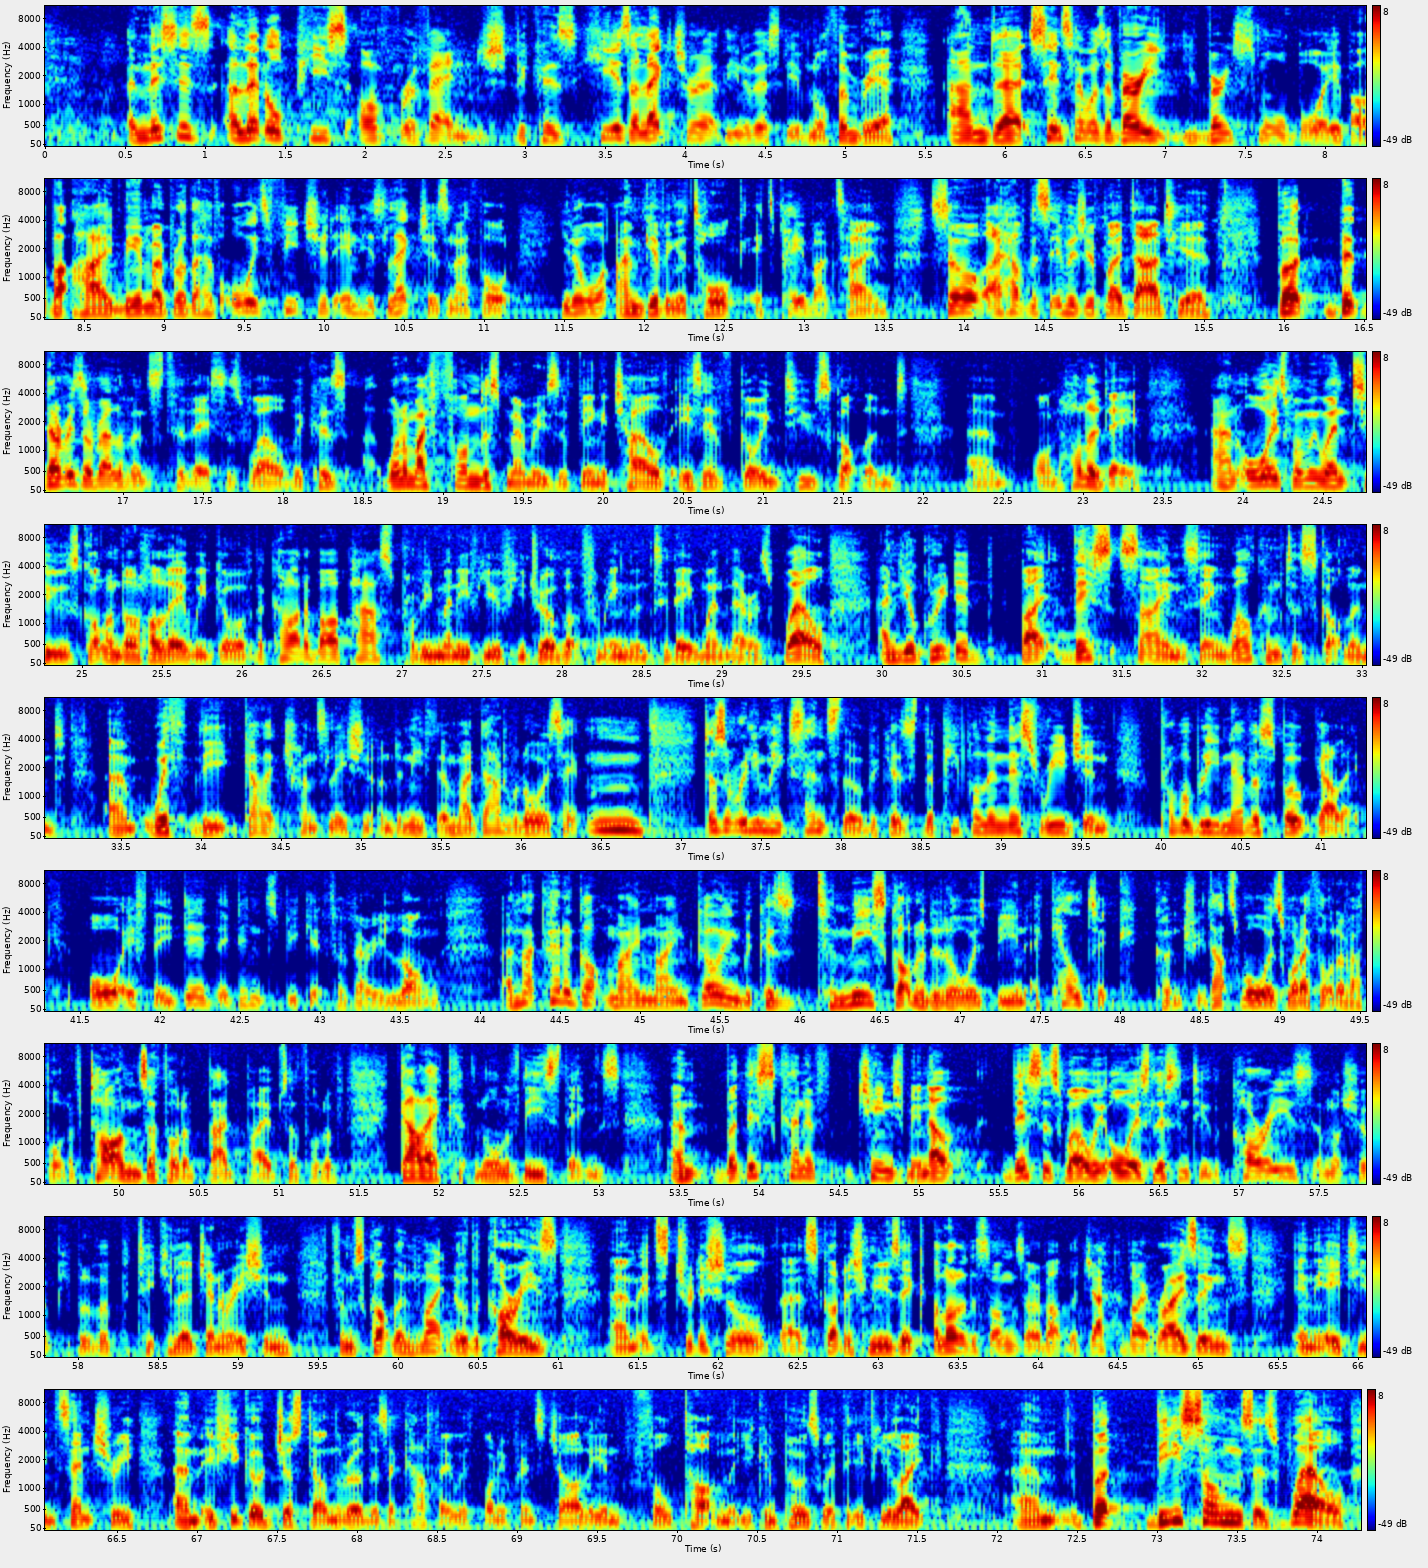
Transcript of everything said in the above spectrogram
And this is a little piece of revenge because he is a lecturer at the University of Northumbria. And uh, since I was a very, very small boy, about that high, me and my brother have always featured in his lectures. And I thought, you know what, I'm giving a talk, it's payback time. So I have this image of my dad here. But th- there is a relevance to this as well because one of my fondest memories of being a child is of going to Scotland um, on holiday. And always when we went to Scotland on holiday, we'd go over the Carter Pass. Probably many of you, if you drove up from England today, went there as well. And you're greeted by this sign saying, Welcome to Scotland, um, with the Gaelic translation underneath. And my dad would always say, mm, doesn't really make sense though, because the people in this region probably never spoke Gaelic. Or if they did, they didn't speak it for very long. And that kind of got my mind going because to me, Scotland had always been a Celtic country. That's always what I thought of. I thought of tons, I thought of bagpipes, I thought of Gaelic and all of these things. Um, but this kind of changed me. Now, this as well, we always listen to the Corries. I'm not sure people of a particular generation from Scotland might know the Corries. Um, it's traditional uh, Scottish music. A lot of the songs are about the Jacobite risings in the 18th century. Um, if you go just down the road, there's a cafe with Bonnie Prince Charlie and full tartan that you can pose with if you like. Um, but these songs as well,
